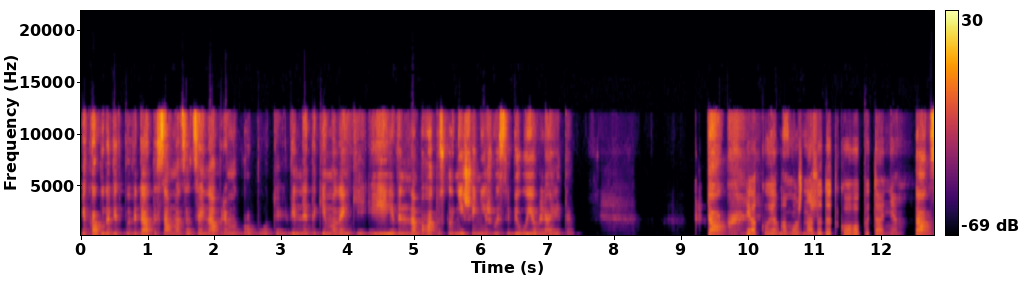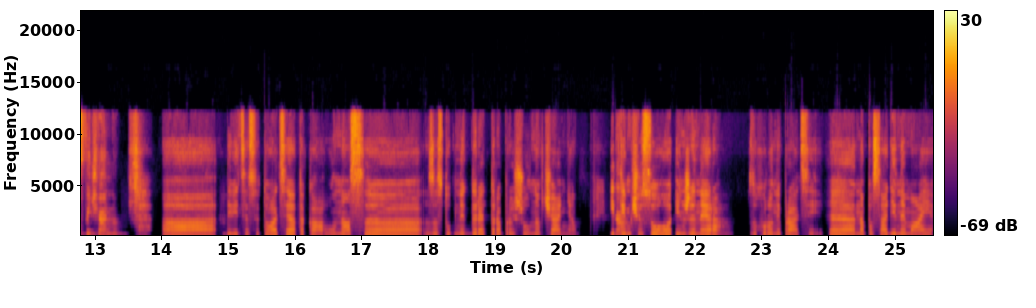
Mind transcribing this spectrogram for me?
яка буде відповідати саме за цей напрямок роботи. Він не такий маленький і він набагато складніший, ніж ви собі уявляєте. Так, Дякую. А можна додаткове питання? так, звичайно. А, дивіться, ситуація така. У нас е, заступник директора пройшов навчання, і Так. тимчасово інженера з охорони праці е, на посаді немає.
